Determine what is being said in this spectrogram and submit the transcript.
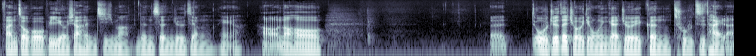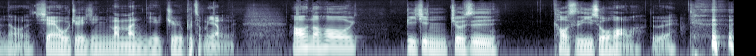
反走过必留下痕迹嘛，人生就是这样那样。好，然后呃，我觉得再久一点，我应该就会更处之泰然。然后现在我觉得已经慢慢也觉得不怎么样了。好，然后。毕竟就是靠实力说话嘛，对不对？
